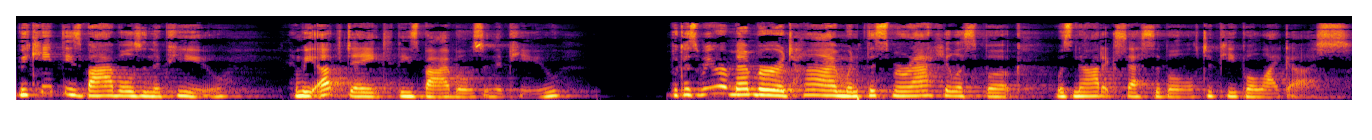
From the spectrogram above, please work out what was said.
We keep these Bibles in the pew, and we update these Bibles in the pew because we remember a time when this miraculous book was not accessible to people like us.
